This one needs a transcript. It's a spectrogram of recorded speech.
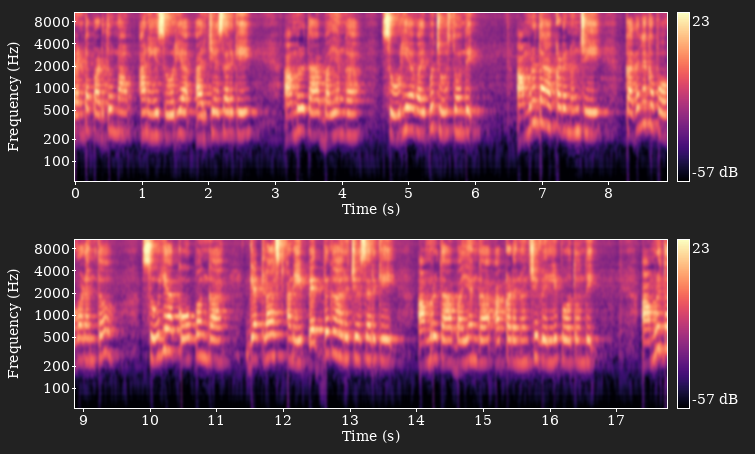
వెంట పడుతున్నావు అని సూర్య అరిచేసరికి అమృత భయంగా సూర్య వైపు చూస్తోంది. అమృత అక్కడ నుంచి కదలకపోవడంతో సూర్య కోపంగా గెట్ లాస్ట్ అని పెద్దగా అరిచేసరికి అమృత భయంగా అక్కడ నుంచి వెళ్ళిపోతుంది. అమృత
